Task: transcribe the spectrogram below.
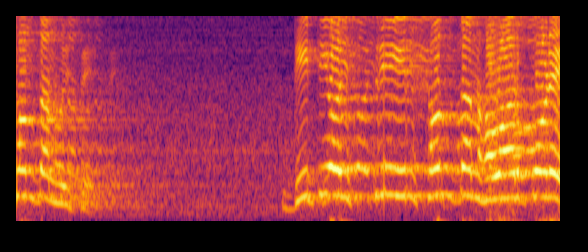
সন্তান হয়েছে দ্বিতীয় স্ত্রীর সন্তান হওয়ার পরে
